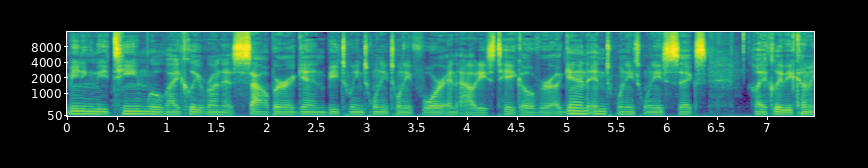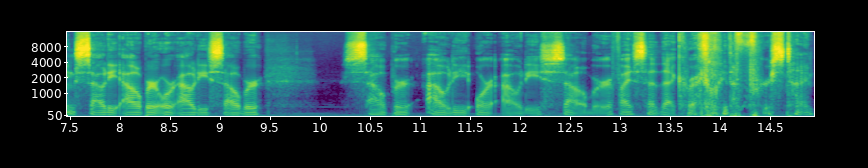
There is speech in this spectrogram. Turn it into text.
meaning the team will likely run as Sauber again between 2024 and Audi's takeover again in 2026, likely becoming Sauber Audi or Audi Sauber. Sauber, Audi, or Audi Sauber, if I said that correctly the first time.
